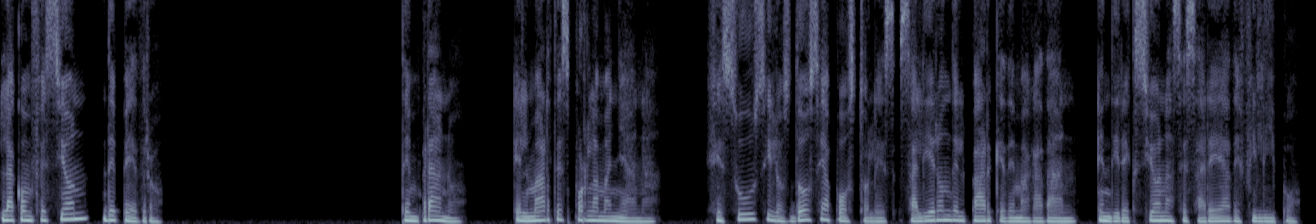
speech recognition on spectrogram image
La confesión de Pedro. Temprano, el martes por la mañana, Jesús y los doce apóstoles salieron del parque de Magadán en dirección a Cesarea de Filipo,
